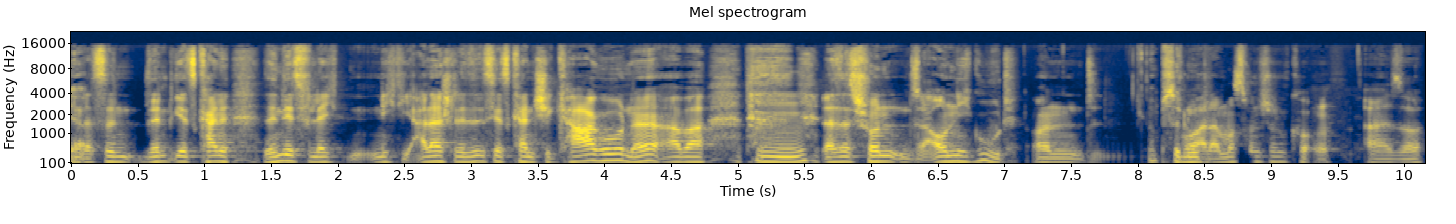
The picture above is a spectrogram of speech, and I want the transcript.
ja. das sind, sind jetzt keine, sind jetzt vielleicht nicht die allerschlechtesten, das ist jetzt kein Chicago, ne, aber Mhm. das ist schon ist auch nicht gut. Und Absolut. boah, da muss man schon gucken. Also,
